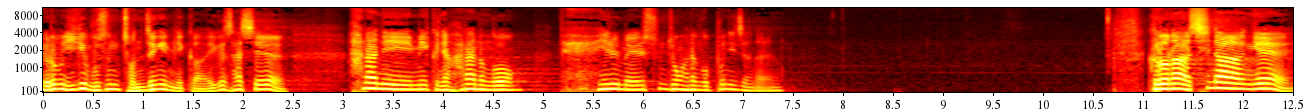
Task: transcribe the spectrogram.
여러분 이게 무슨 전쟁입니까? 이건 사실 하나님이 그냥 하라는 거 매일매일 순종하는 것 뿐이잖아요. 그러나 신앙의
